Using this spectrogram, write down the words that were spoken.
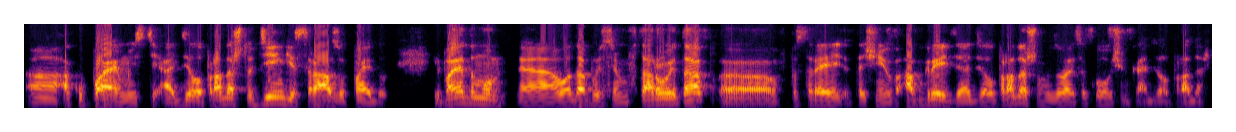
окупаемости отдела продаж, что деньги сразу пойдут. И поэтому, э, вот, допустим, второй этап э, в построении, точнее, в апгрейде отдела продаж, он называется коучинг отдела продаж,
